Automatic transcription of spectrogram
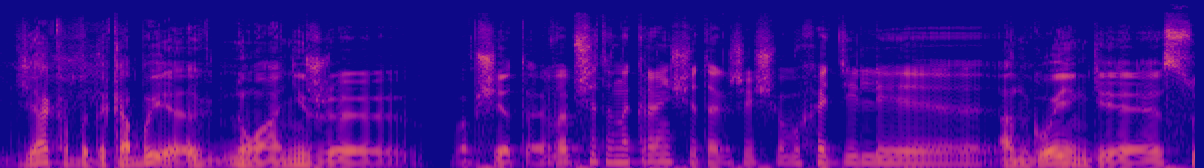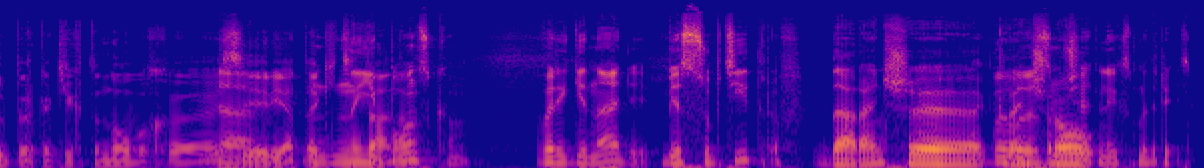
Якобы ДКБ, э, ну, они же вообще-то Вообще-то на Кранче также еще выходили... э, ангоинги супер каких-то новых э, да, серий Атаки На Титанов. японском, в оригинале, без субтитров. Да, раньше Было Crunchyroll, замечательно их смотреть.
